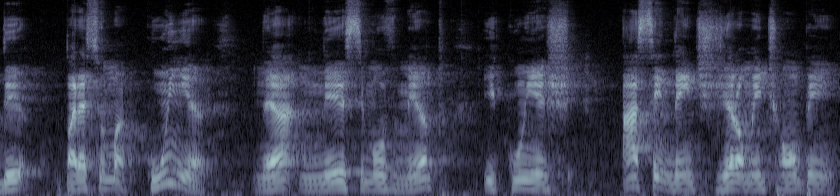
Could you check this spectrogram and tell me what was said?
de. Parece uma cunha né, nesse movimento e cunhas ascendentes geralmente rompem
